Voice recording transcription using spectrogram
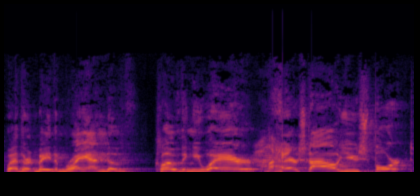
whether it be the brand of clothing you wear, the hairstyle you sport,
